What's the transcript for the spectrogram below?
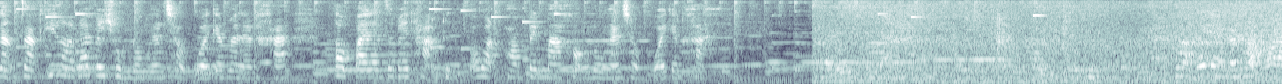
หลังจากที่เราได้ไปชมโรงงานเฉาก๊วยกันมาแล้วนะคะ ต่อไปเราจะไปถามถึงประวัติความเป็นมาของโรงงานเฉาก๊วยกันค่ะค่ะก็อยากจะถามว่า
